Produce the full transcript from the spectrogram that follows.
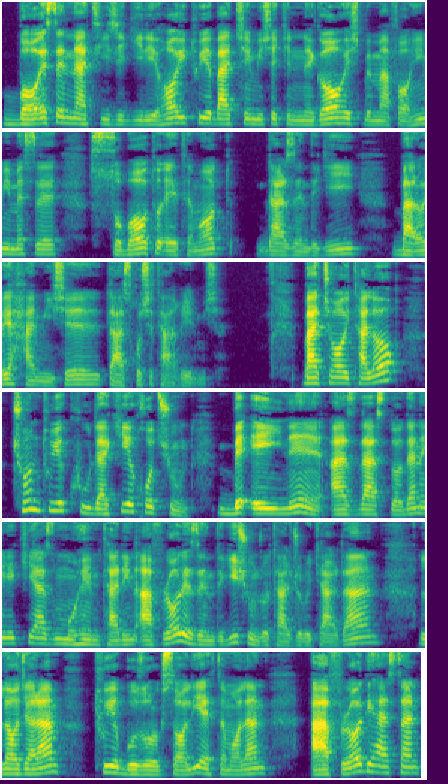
باعث نتیجه گیری هایی توی بچه میشه که نگاهش به مفاهیمی مثل ثبات و اعتماد در زندگی برای همیشه دستخوش تغییر میشه. بچه های طلاق چون توی کودکی خودشون به عینه از دست دادن یکی از مهمترین افراد زندگیشون رو تجربه کردن لاجرم توی بزرگسالی احتمالا افرادی هستند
